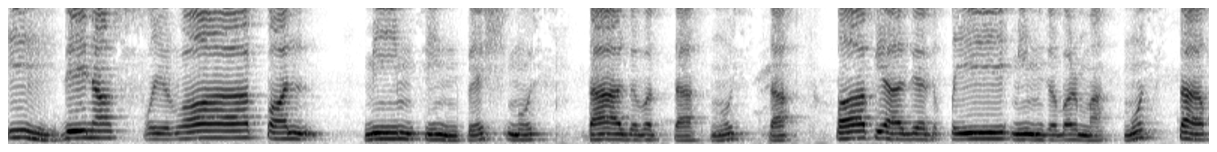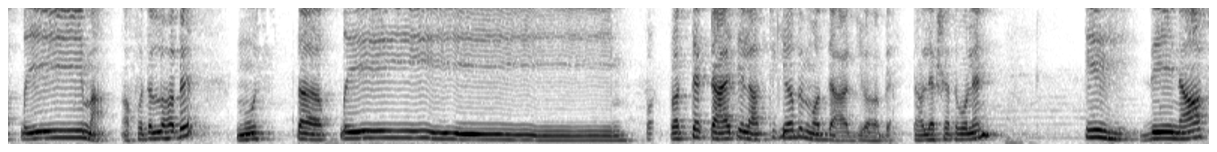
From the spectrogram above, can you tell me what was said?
اهدنا الصراط الميم سين بش مستا زبطة مستا قاف يا زرقي ميم زبر ما مستقيمة أخفض الله হবে মুস্তাকিম প্রত্যেকটা আয়তে লাস্টে কি হবে মধ্যে আর্য হবে তাহলে একসাথে বলেন ইহ দিনাস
